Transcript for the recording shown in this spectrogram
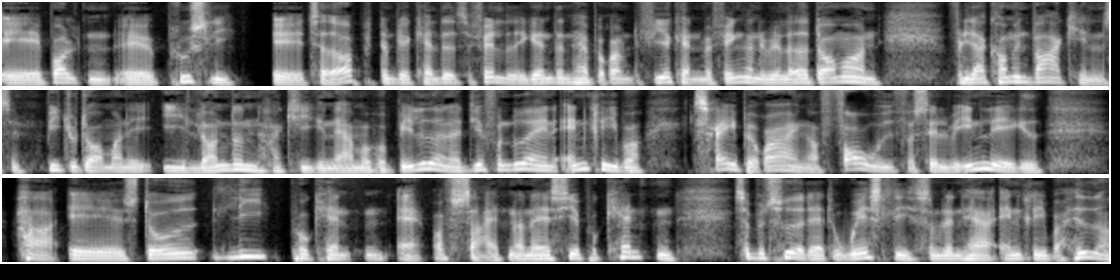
øh, bolden øh, pludselig øh, taget op. Den bliver kaldt ned til feltet igen, den her berømte firkant med fingrene bliver lavet af dommeren, fordi der er kommet en varekendelse. Videodommerne i London har kigget nærmere på billederne, og de har fundet ud af, at en angriber tre berøringer forud for selve indlægget har øh, stået lige på kanten af offside. Og når jeg siger på kanten, så betyder det, at Wesley, som den her angriber hedder,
